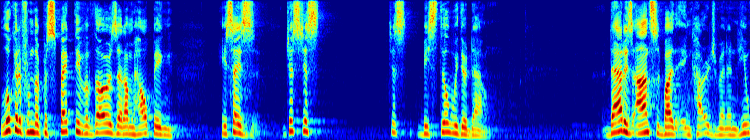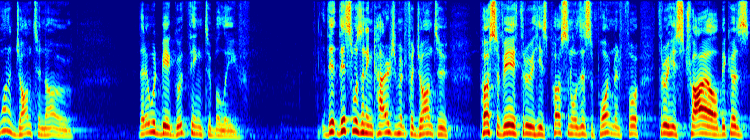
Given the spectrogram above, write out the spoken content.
look at it from the perspective of those that I'm helping. He says, just, just, just be still with your doubt. Doubt is answered by the encouragement, and he wanted John to know that it would be a good thing to believe. This was an encouragement for John to persevere through his personal disappointment, for, through his trial, because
